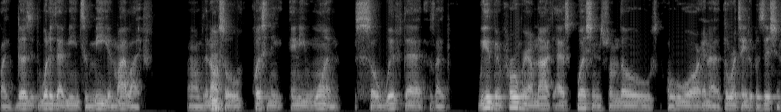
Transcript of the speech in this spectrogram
like does it what does that mean to me in my life? Um, then mm. also questioning anyone. So with that, it's like we have been programmed not to ask questions from those who are in an authoritative position.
